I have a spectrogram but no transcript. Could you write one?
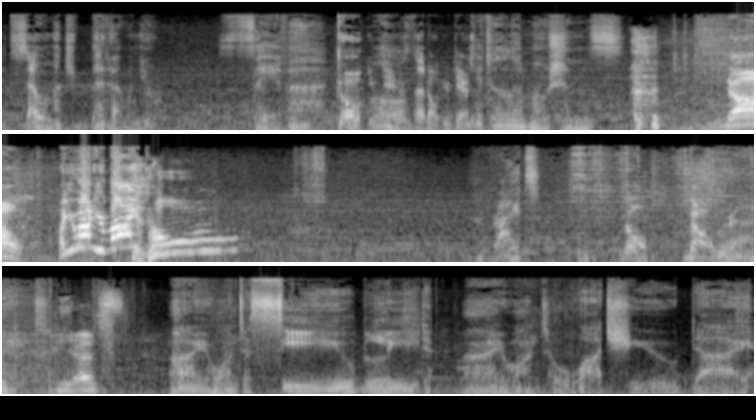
It's so much better when you savor Don't you dare. the Don't you dare. little emotions. No! Are you out of your mind? Oh, Right? No. No. Right. yes. I want to see you bleed. I want to watch you die.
